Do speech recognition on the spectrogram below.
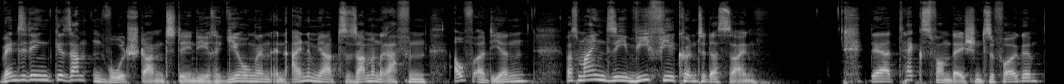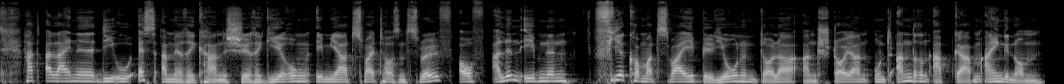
Wenn Sie den gesamten Wohlstand, den die Regierungen in einem Jahr zusammenraffen, aufaddieren, was meinen Sie, wie viel könnte das sein? Der Tax Foundation zufolge hat alleine die US-amerikanische Regierung im Jahr 2012 auf allen Ebenen 4,2 Billionen Dollar an Steuern und anderen Abgaben eingenommen,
